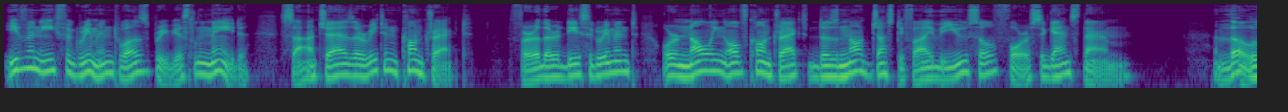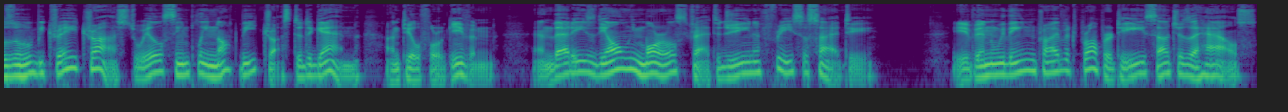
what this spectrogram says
even if agreement was previously made, such as a written contract, Further disagreement or nulling of contract does not justify the use of force against them. Those who betray trust will simply not be trusted again until forgiven, and that is the only moral strategy in a free society. Even within private property such as a house,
